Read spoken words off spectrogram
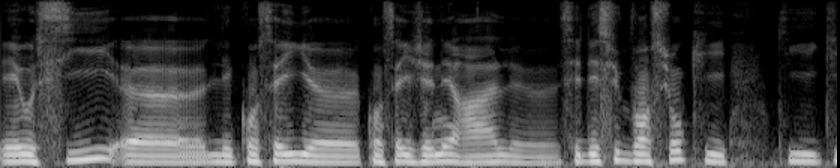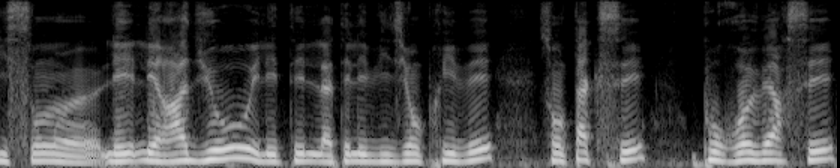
et aussi euh, les conseils, euh, conseils généraux. euh, c'est des subventions qui, qui, qui sont... les, les radios et les la télévision privée sont taxées pour reverser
